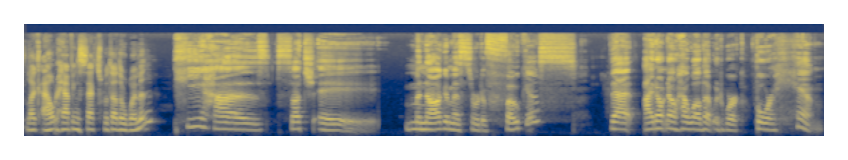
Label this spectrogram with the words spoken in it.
like out having sex with other women? He has such a monogamous sort of focus that I don't know how well that would work for him.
